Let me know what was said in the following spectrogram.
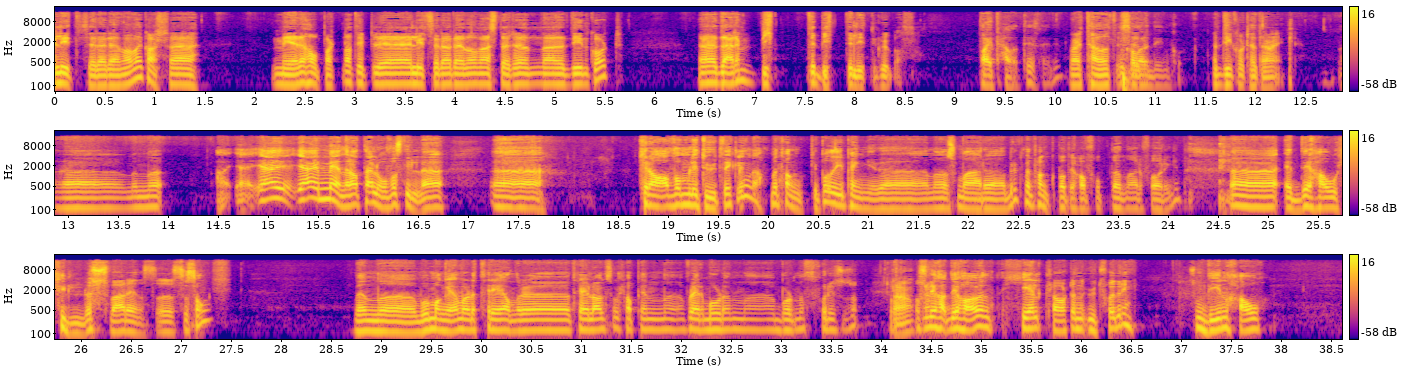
eliteseriearenaene. Kanskje mer enn halvparten av tippeligaen. eliteseriearenaen er større enn eh, din kort. Eh, Det er en bitte, bitte liten klubb, altså. Vitality Stadium. Vitality sier de. Din kort. Ja, Din kort heter den egentlig. Uh, men uh, jeg, jeg, jeg mener at det er lov å stille uh, krav om litt utvikling, da, med tanke på de pengene som er brukt, med tanke på at de har fått den erfaringen. Eddie Howe hylles hver eneste sesong. Men hvor mange var det tre, andre, tre lag som slapp inn flere mål enn Bournemouth forrige sesong? Ja. Altså, de, har, de har jo en, helt klart en utfordring som Dean Howe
